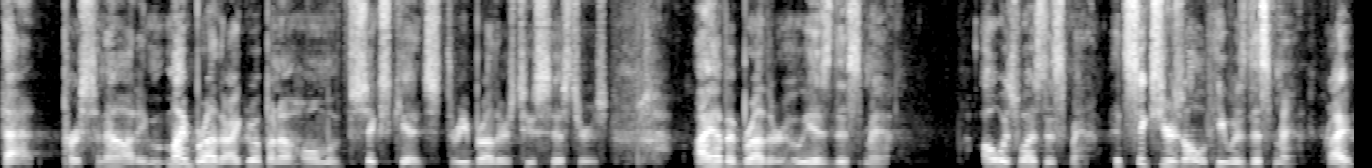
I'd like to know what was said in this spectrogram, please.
that personality. My brother, I grew up in a home of six kids, three brothers, two sisters. I have a brother who is this man. Always was this man. At six years old, he was this man, right?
